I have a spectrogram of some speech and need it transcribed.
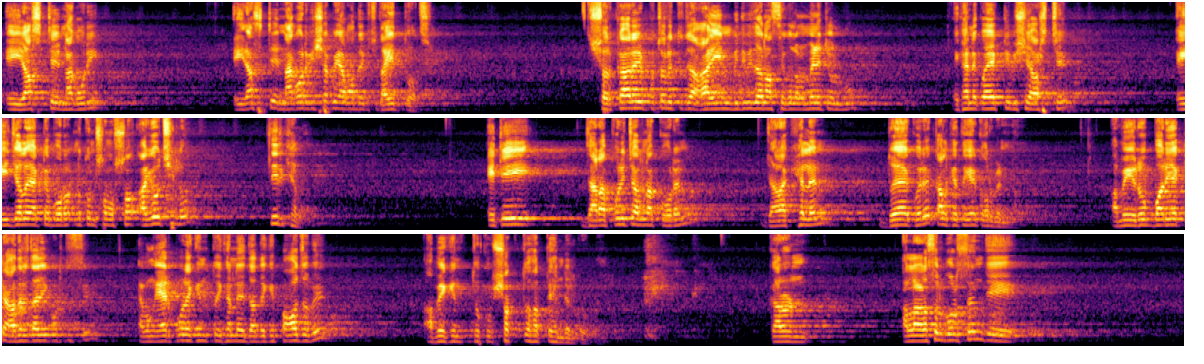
এই রাষ্ট্রের নাগরিক। এই রাষ্ট্রের নাগরিক হিসাবে আমাদের কিছু দায়িত্ব আছে। সরকারের প্রচলিত যে আইন, বিধিবিধান আছে সেগুলো আমরা মেনে চলব। এখানে কয়েকটি বিষয় আসছে। এই জেলায় একটা বড় নতুন সমস্যা আগেও ছিল, তীর খেলা। এটি যারা পরিচালনা করেন, যারা খেলেন, দয়া করে কালকে থেকে করবেন না। আমি রোববারই একটা আদেশ জারি করতেছি এবং এরপরে কিন্তু এখানে যাদেরকে পাওয়া যাবে, আমি কিন্তু খুব শক্ত হাতে হ্যান্ডেল করব। কারণ আল্লাহ রসুল বলছেন যে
